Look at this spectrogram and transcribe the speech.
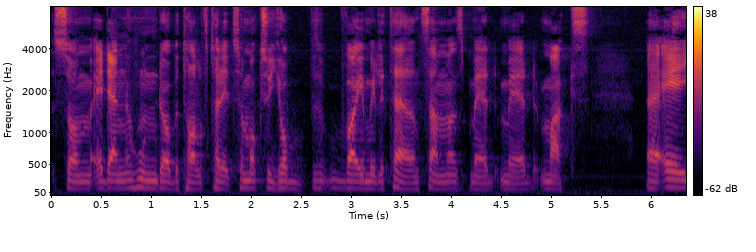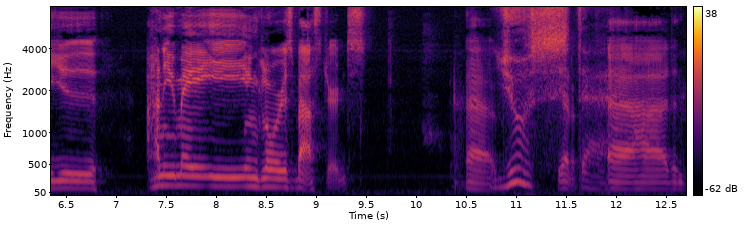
som är den hon då betalar för att ta dit, som också jobb, var i militären tillsammans med, med Max. eh, är ju, han är ju med i Inglourious Bastards. Eh, Just Ja, det. eh, den,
